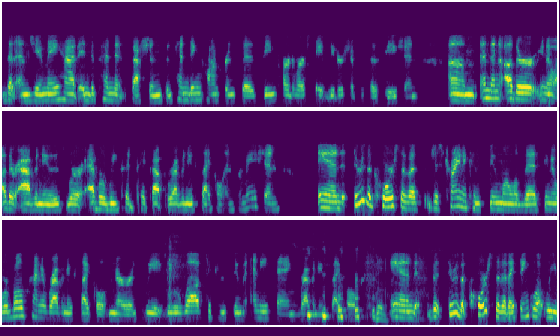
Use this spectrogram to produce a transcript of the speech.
that MGMA had, independent sessions, attending conferences, being part of our state leadership association, um, and then other, you know, other avenues wherever we could pick up revenue cycle information and through the course of us just trying to consume all of this, you know, we're both kind of revenue cycle nerds. We we love to consume anything revenue cycle. and but through the course of it, I think what we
